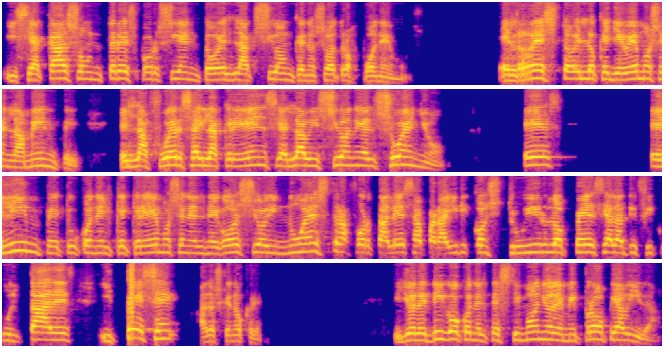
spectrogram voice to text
y si acaso un 3% es la acción que nosotros ponemos. El resto es lo que llevemos en la mente, es la fuerza y la creencia, es la visión y el sueño, es el ímpetu con el que creemos en el negocio y nuestra fortaleza para ir y construirlo pese a las dificultades y pese a los que no creen. Y yo les digo con el testimonio de mi propia vida,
